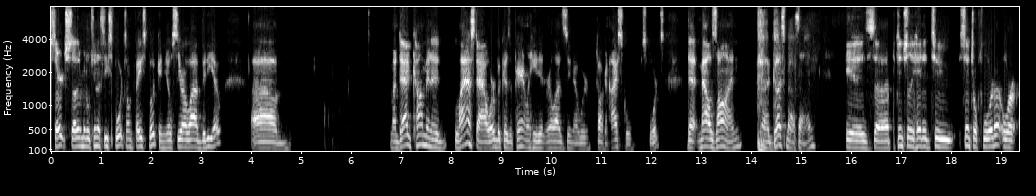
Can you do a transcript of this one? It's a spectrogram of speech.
search Southern Middle Tennessee Sports on Facebook and you'll see our live video. Um, my dad commented last hour because apparently he didn't realize, you know, we're talking high school sports, that Malzahn, uh, Gus Malzahn, is uh, potentially headed to Central Florida, or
